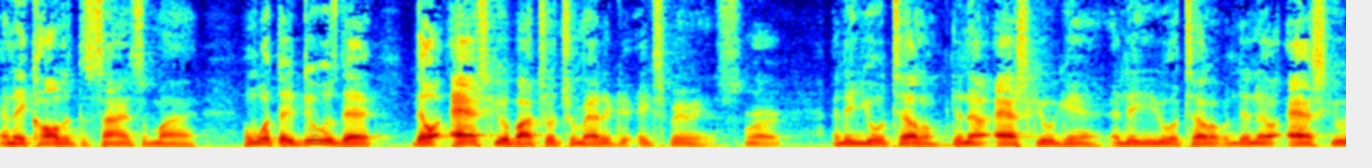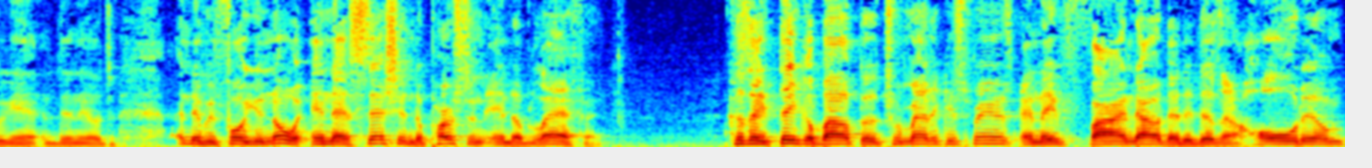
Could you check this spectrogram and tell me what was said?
And they call it the Science of Mind. And what they do is that they'll ask you about your traumatic experience. right. And then you'll tell them. Then they'll ask you again. And then you'll tell them. And then they'll ask you again. And then they'll. T- and then before you know it, in that session, the person end up laughing. Because they think about the traumatic experience and they find out that it doesn't hold them,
